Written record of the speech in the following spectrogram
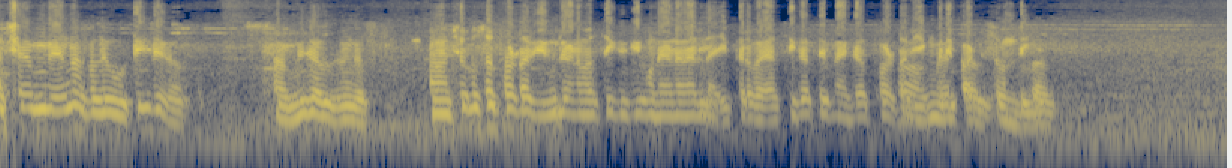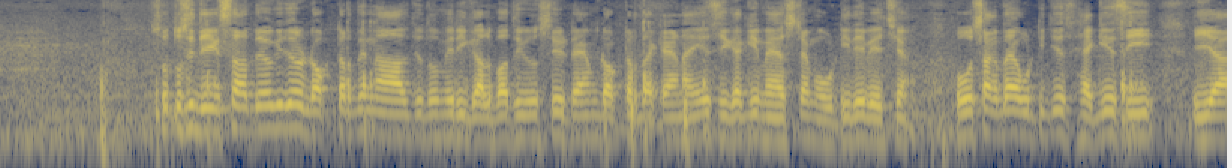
ਅੱਛਾ ਮੈਂ ਨਾ ਹਲੇ ਓਟੀ ਤੇ ਹਾਂ। ਸਮਝ ਗੱਲ ਹਾਂ ਚਲੋ ਸਰ ਤੁਹਾਡਾ ਵਿਊ ਲੈਣ ਵਾਸਤੇ ਕਿਉਂਕਿ ਹੁਣ ਇਹਨਾਂ ਨੇ ਲਾਈਵ ਕਰਵਾਇਆ ਸੀਗਾ ਤੇ ਮੈਂ ਕਿਹਾ ਤੁਹਾਡਾ ਵੀ ਇੱਕ ਮੇਰੀ ਪਾਰਟਿਸ ਹੁੰਦੀ ਹੈ ਸੋ ਤੁਸੀਂ ਦੇਖ ਸਕਦੇ ਹੋ ਕਿ ਜਦੋਂ ਡਾਕਟਰ ਦੇ ਨਾਲ ਜਦੋਂ ਮੇਰੀ ਗੱਲਬਾਤ ਹੋਈ, ਉਸੇ ਟਾਈਮ ਡਾਕਟਰ ਦਾ ਕਹਿਣਾ ਇਹ ਸੀਗਾ ਕਿ ਮੈਂ ਇਸ ਟਾਈਮ ਓਟੀ ਦੇ ਵਿੱਚ ਹਾਂ। ਹੋ ਸਕਦਾ ਓਟੀ 'ਚ ਹੈਗੇ ਸੀ ਜਾਂ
